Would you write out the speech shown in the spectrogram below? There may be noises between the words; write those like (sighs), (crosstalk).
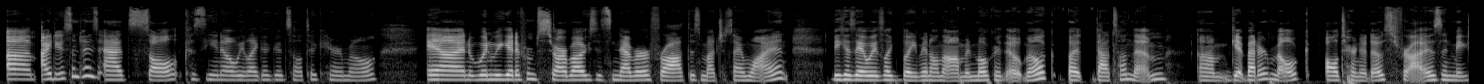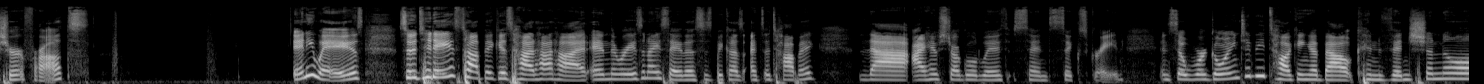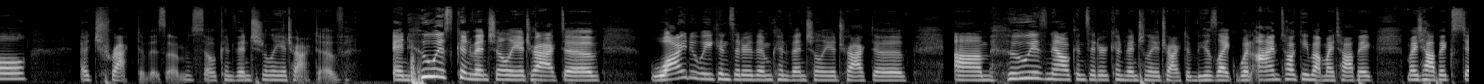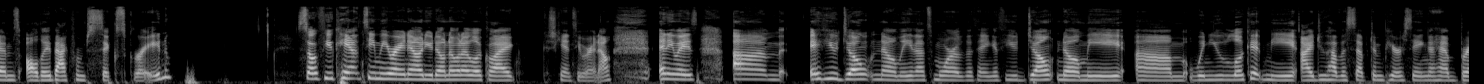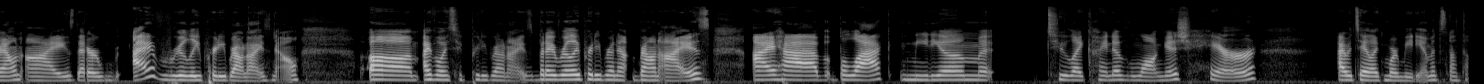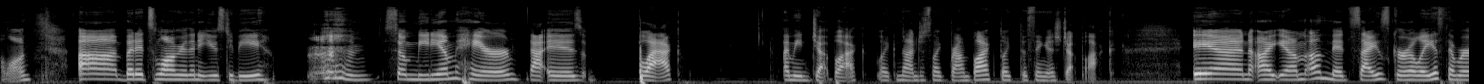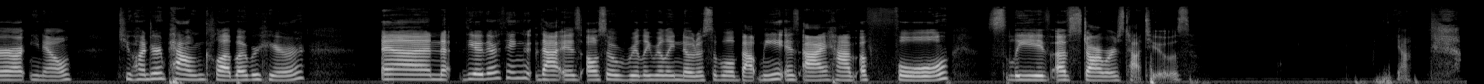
Um, I do sometimes add salt because you know we like a good salted caramel, and when we get it from Starbucks, it's never frothed as much as I want because they always like blame it on the almond milk or the oat milk, but that's on them. Um, get better milk alternatives fries and make sure it froths. Anyways, so today's topic is hot, hot, hot. And the reason I say this is because it's a topic that I have struggled with since sixth grade. And so we're going to be talking about conventional attractivism. So, conventionally attractive. And who is conventionally attractive? Why do we consider them conventionally attractive? Um, who is now considered conventionally attractive? Because, like, when I'm talking about my topic, my topic stems all the way back from sixth grade. So if you can't see me right now and you don't know what I look like, because you can't see me right now. Anyways, um, if you don't know me, that's more of the thing. If you don't know me, um, when you look at me, I do have a septum piercing. I have brown eyes that are, I have really pretty brown eyes now. Um, I've always had pretty brown eyes, but I have really pretty brown, brown eyes. I have black, medium to like kind of longish hair. I would say like more medium. It's not that long. Um, but it's longer than it used to be. (clears throat) so medium hair that is black. I mean jet black, like not just like brown black, like the thing is jet black. And I am a mid-sized girly, so we're, you know, 200 pound club over here. And the other thing that is also really, really noticeable about me is I have a full sleeve of Star Wars tattoos. Yeah.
